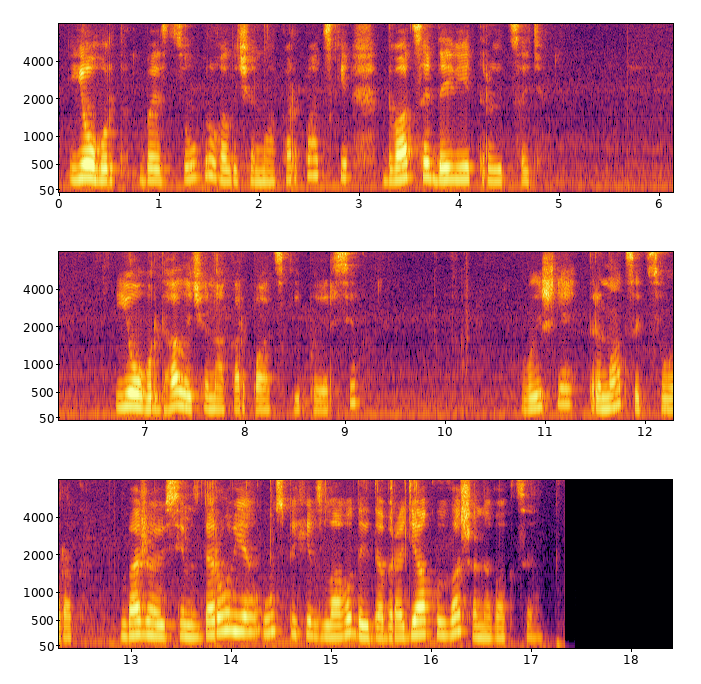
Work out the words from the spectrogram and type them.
Йогурт без цукру Галичина Карпатський 29,30. Йогурт Галичина Карпатський персик. Вишня 13,40. Бажаю всім здоров'я, успіхів, злагоди і добра. Дякую, ваша нова акція.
